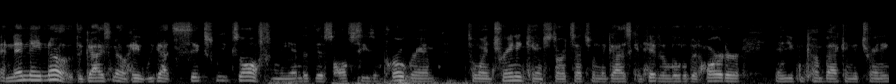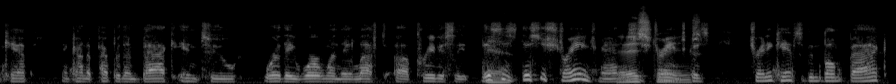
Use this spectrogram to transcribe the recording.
And then they know, the guys know, hey, we got six weeks off from the end of this off season program to when training camp starts. That's when the guys can hit it a little bit harder and you can come back into training camp and kind of pepper them back into where they were when they left uh, previously. This Yeah. is this is strange, man. It this is strange. because training camps have been bumped back.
